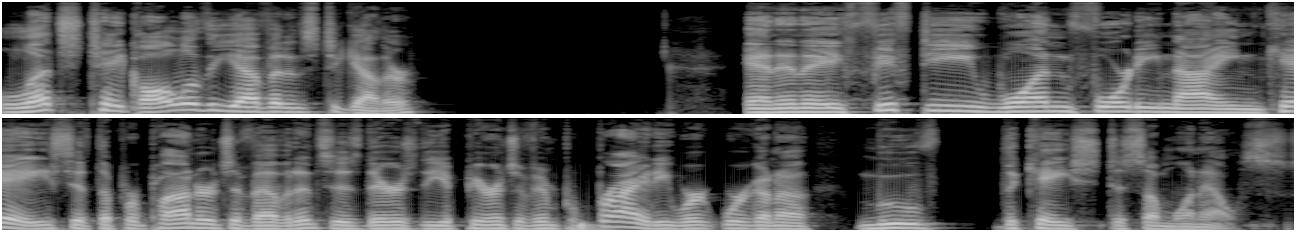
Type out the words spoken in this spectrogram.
let's take all of the evidence together and in a 5149 case, if the preponderance of evidence is there's the appearance of impropriety, we're, we're going to move the case to someone else.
